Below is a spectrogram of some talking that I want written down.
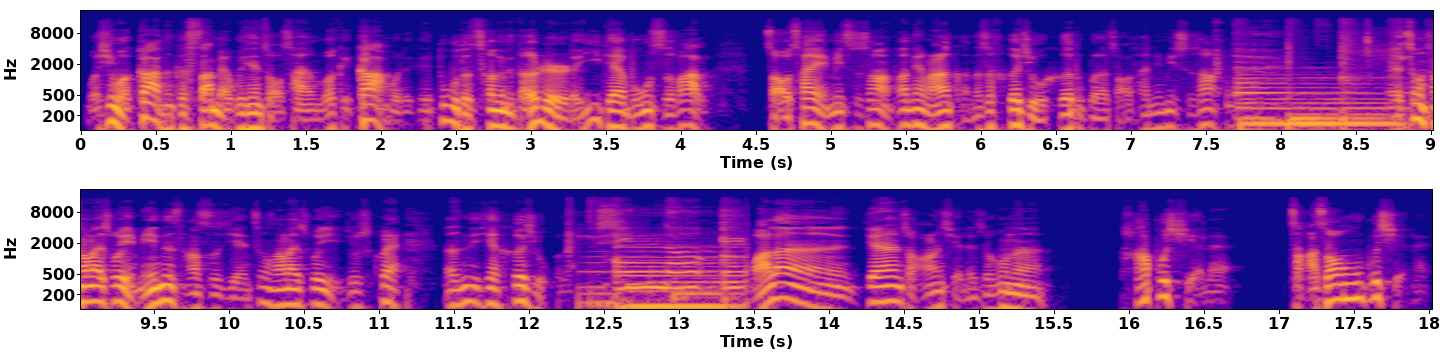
我寻思我干他个三百块钱早餐，我给干回来，给肚子撑的得劲的，一天不用吃饭了，早餐也没吃上。当天晚上可能是喝酒喝多了，早餐就没吃上。正常来说也没那长时间，正常来说也就是快，但是那天喝酒了。完了，第二天早上起来之后呢，他不起来，咋招呼不起来？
